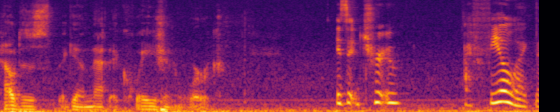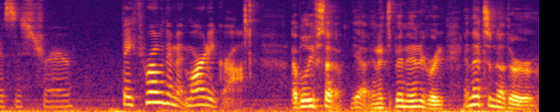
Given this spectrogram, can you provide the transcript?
How does again that equation work? Is it true? I feel like this is true. They throw them at Mardi Gras. I believe so. Yeah, and it's been integrated, and that's another.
